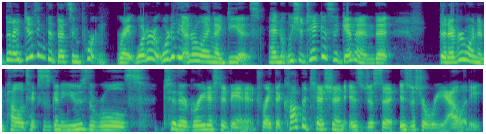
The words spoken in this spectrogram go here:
But I do think that that's important, right? What are what are the underlying ideas? And we should take as a given that that everyone in politics is going to use the rules to their greatest advantage, right? That competition is just a is just a reality,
